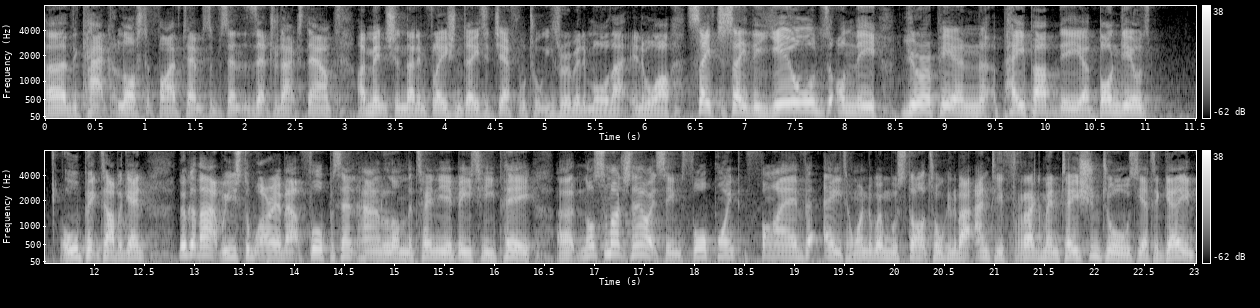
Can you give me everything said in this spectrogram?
Uh, the CAC lost five tenths of a percent, the Xetra DAX down. I mentioned that inflation data. Geoff will talk you through a bit more of that in a while. Safe to say the yields on the European paper, the uh, bond yields, all picked up again. Look at that. We used to worry about 4% handle on the 10 year BTP. Uh, not so much now, it seems. 4.58. I wonder when we'll start talking about anti fragmentation tools yet again.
